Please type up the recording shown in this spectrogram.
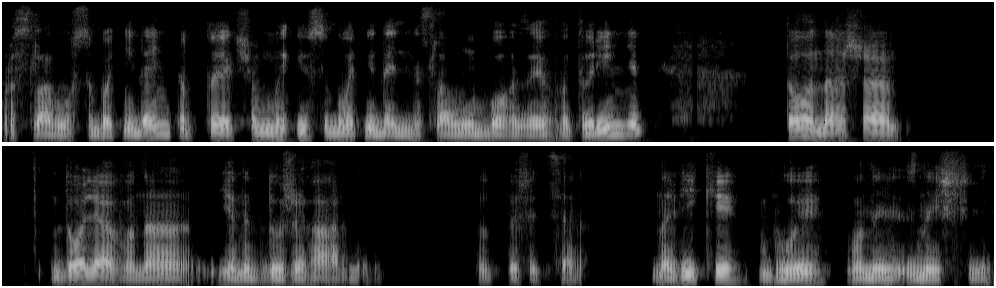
про славу в суботній день. Тобто, якщо ми і в суботній день не славимо Бога за Його творіння, то наша доля вона є не дуже гарною. Тут пишеться навіки були вони знищені.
